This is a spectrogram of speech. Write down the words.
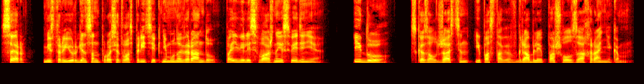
«Сэр, мистер Юргенсон просит вас прийти к нему на веранду. Появились важные сведения». «Иду», — сказал Джастин и, поставив грабли, пошел за охранником.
